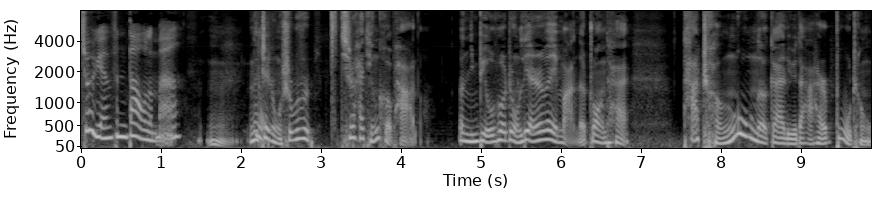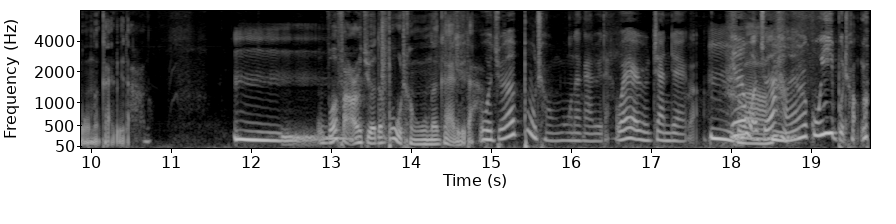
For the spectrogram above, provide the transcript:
就缘分到了嘛。嗯，那这种是不是其实还挺可怕的？那你比如说这种恋人未满的状态，他成功的概率大还是不成功的概率大呢？嗯，我反而觉得不成功的概率大。我觉得不成功的概率大，我也是站这个，嗯，因为我觉得好像是故意不成功。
